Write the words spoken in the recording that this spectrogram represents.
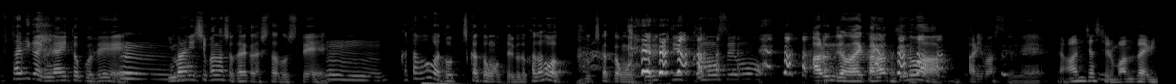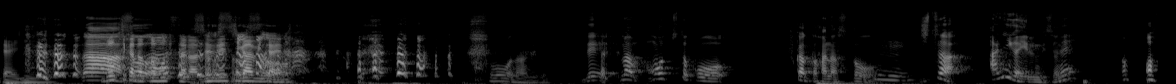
2人がいないとこで、うん今西話を誰かがしたとして、うん片方はどっちかと思ってるけど片方はどっちかと思ってるっていう可能性もあるんじゃないかなっていうのはありますよね。アンジャッシュの漫才みたいにどっちかだと思ってたらそう全然違うみたいな。そうなんですよ。で、まあもうちょっとこう深く話すと、うん実は兄がいるんですよね。あ、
